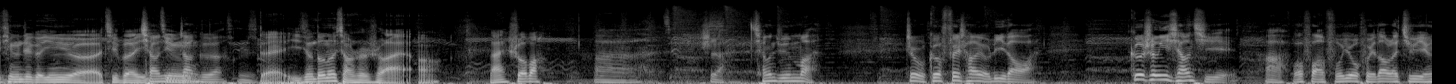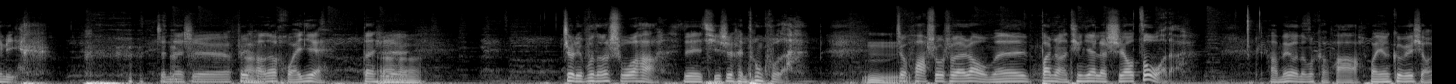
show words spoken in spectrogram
一听这个音乐，基本已经唱歌，嗯，对，已经都能享受出来啊。来说吧，啊，是啊，强军嘛，这首歌非常有力道啊。歌声一响起啊，我仿佛又回到了军营里，真的是非常的怀念。但是啊这里不能说哈，这其实很痛苦的。嗯，这话说出来，让我们班长听见了是要揍我的啊，没有那么可怕、啊。欢迎各位小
